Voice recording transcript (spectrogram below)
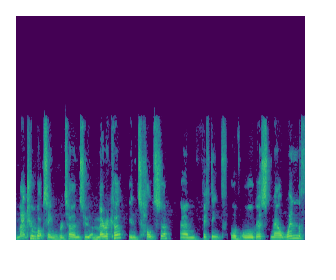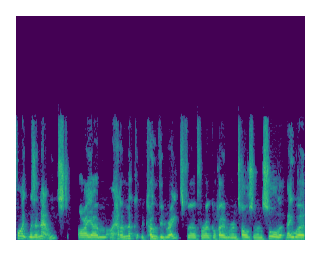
matchroom boxing returned to america in tulsa um, 15th of august. Now when the fight was announced i um, i had a look at the covid rates for, for oklahoma and tulsa and saw that they were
